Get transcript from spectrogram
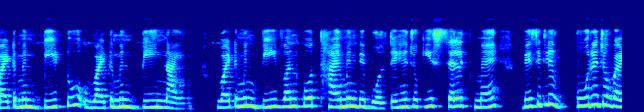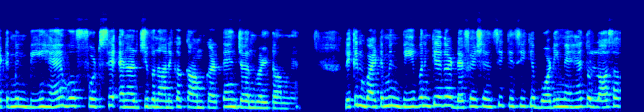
vitamin B two vitamin B nine vitamin B one को थायमिन भी बोलते हैं, जो कि सेल में बेसिकली पूरे जो वाइटामिन बी हैं, वो फ़ूड से एनर्जी बनाने का काम करते हैं जनरल टर्म में. लेकिन वाइटामिन बी वन की अगर डेफिशिएंसी किसी के बॉडी में है तो लॉस ऑफ़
